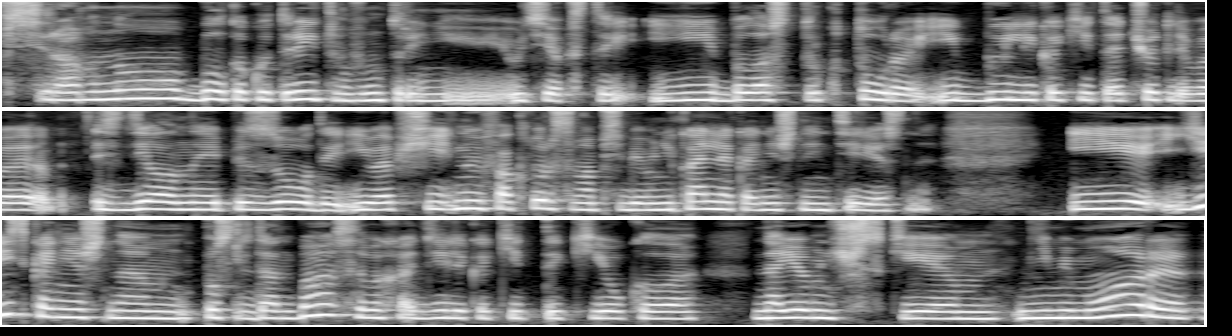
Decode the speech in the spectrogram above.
все равно был какой-то ритм внутренний у текста, и была структура, и были какие-то отчетливо сделанные эпизоды, и вообще, ну и фактура сама по себе уникальная, конечно, интересная. И есть, конечно, после Донбасса выходили какие-то такие около наемнические не мемуары.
